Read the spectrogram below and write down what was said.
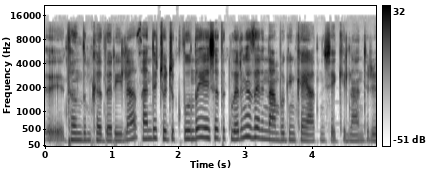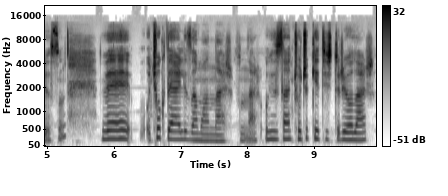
e, tanıdığım kadarıyla. Sen de çocukluğunda yaşadıkların üzerinden bugünkü hayatını şekillendiriyorsun. Ve çok değerli zamanlar bunlar. O yüzden çocuk yetiştiriyorlar.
